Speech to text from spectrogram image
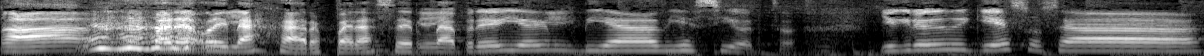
Ah, para relajar, para hacer la previa del día 18. Yo creo de que eso, o sea,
